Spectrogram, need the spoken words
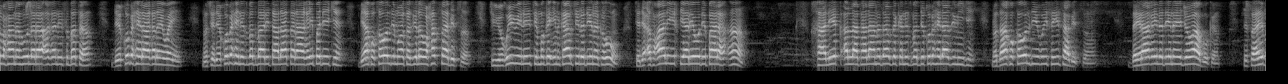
سبحانه لره هغه نسبت د قبح راغلی وي نو چې د قبح نسبت باری تعالی ته راغی په دې کې بیا خو قول د معتزله او حق ثابت سو چې یو غوی ویلې چې موږ انکار چې لدینه کوو چې د افعال اختیاریو د پاره خالق الله تعالی نه دا ځکه نسبت د قبح لازمیږي نو دا خو قول دی غوی صحیح ثابت سو دی راغی لدې نه جواب وک چې صاحب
